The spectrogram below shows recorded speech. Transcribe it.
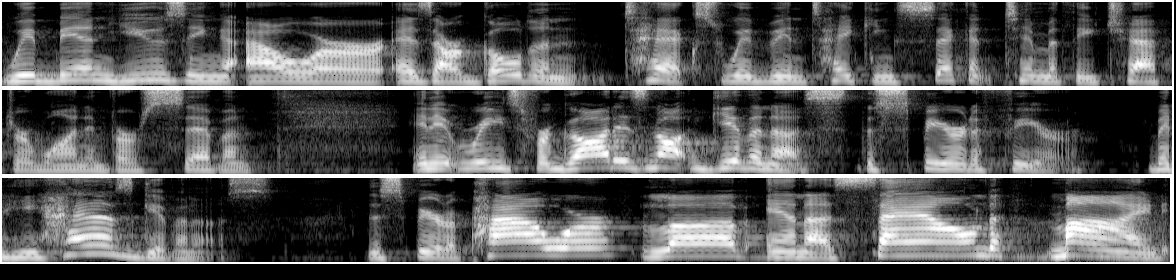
We've been using our, as our golden text, we've been taking 2 Timothy chapter 1 and verse 7. And it reads, For God has not given us the spirit of fear, but He has given us the spirit of power, love, and a sound mind.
